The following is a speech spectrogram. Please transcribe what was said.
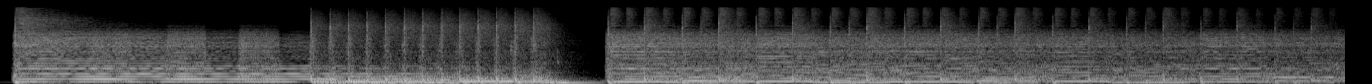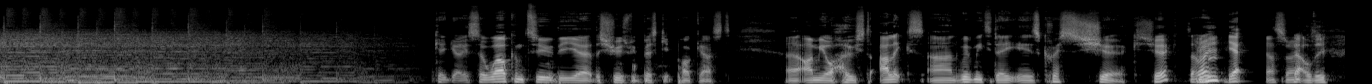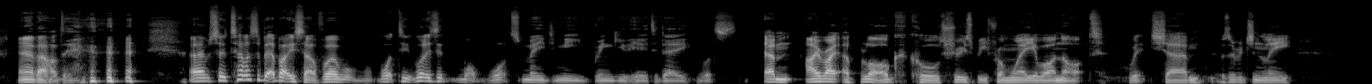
Okay, guys. So, welcome to the uh, the Shrewsbury Biscuit podcast. Uh, I'm your host, Alex, and with me today is Chris Schurke. Schurke, is that right? Mhm, Yep, That's right. that'll do. Yeah, that'll do. um, so, tell us a bit about yourself. Well, what do, what is it? What what's made me bring you here today? What's Um, I write a blog called Shrewsbury from Where You Are Not, which um, was originally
